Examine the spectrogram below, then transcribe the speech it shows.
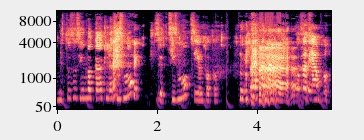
¿Me estás haciendo acá clasismo? ¿Sexismo? sí, un poco. un poco de ambos.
